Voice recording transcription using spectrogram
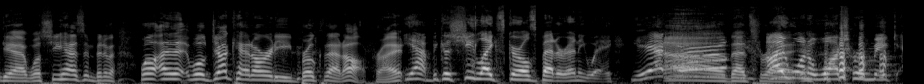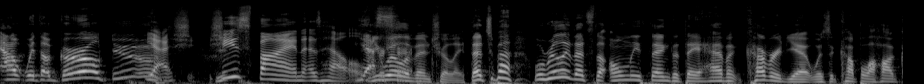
Yeah, well, she hasn't been. About, well, I, well, Jughead already broke that off, right? Yeah, because she likes girls better anyway. Yeah, girl. Oh, that's right. I want to watch her make out with a girl, dude. Yeah, she, she's fine as hell. Yeah. You will sure. eventually. That's about. Well, really, that's the only thing that they haven't covered yet was a couple of hot,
